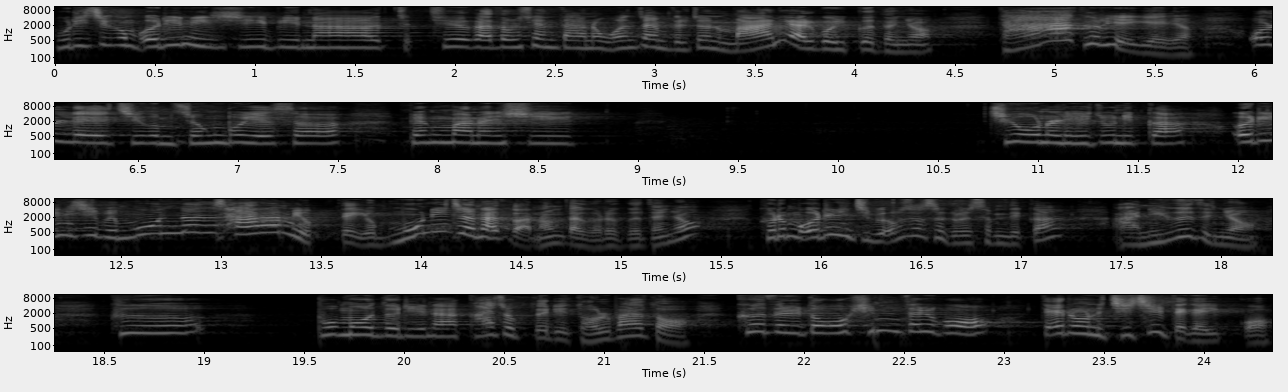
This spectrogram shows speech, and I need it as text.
우리 지금 어린이집이나 지역 아동센터 하는 원장님들 저는 많이 알고 있거든요. 다 그런 얘기예요. 원래 지금 정부에서 100만 원씩 지원을 해주니까 어린이집에 묻는 사람이 없대요. 문의 전화도 안 온다 그러거든요. 그럼 어린이집이 없어서 그렇습니까? 아니거든요. 그 부모들이나 가족들이 돌봐도 그들도 힘들고 때로는 지칠 때가 있고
